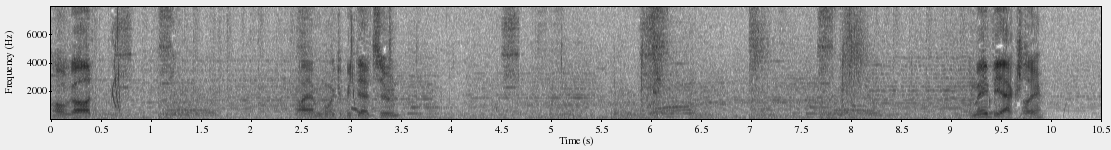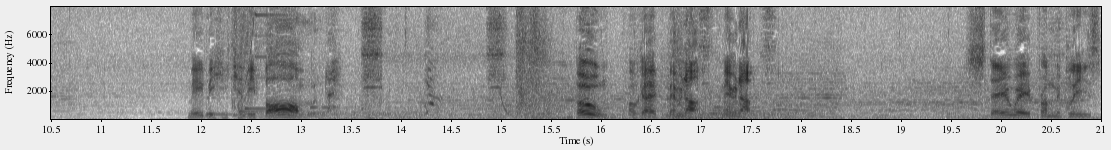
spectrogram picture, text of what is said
Oh god. I am going to be dead soon. Well, maybe actually. Maybe he can be bombed. Boom! Okay, maybe not. Maybe not. Stay away from me, please.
